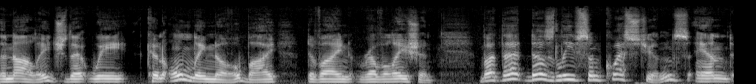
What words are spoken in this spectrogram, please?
the knowledge that we can only know by divine revelation. But that does leave some questions, and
